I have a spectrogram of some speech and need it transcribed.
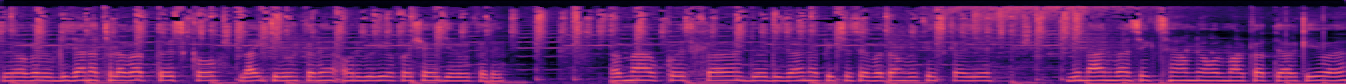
तो अगर डिज़ाइन अच्छा लगा तो इसको लाइक ज़रूर करें और वीडियो को शेयर ज़रूर करें। अब मैं आपको इसका जो डिज़ाइन है पीछे से बताऊँगा कि इसका ये ये नाइन बाई सिक्स है, हमने हॉल मार्क का तैयार किया हुआ है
